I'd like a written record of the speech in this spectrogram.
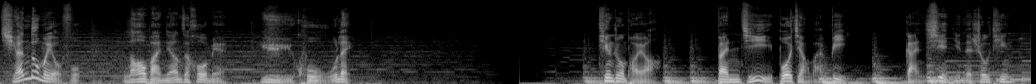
钱都没有付。老板娘在后面欲哭无泪。听众朋友，本集已播讲完毕，感谢您的收听。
